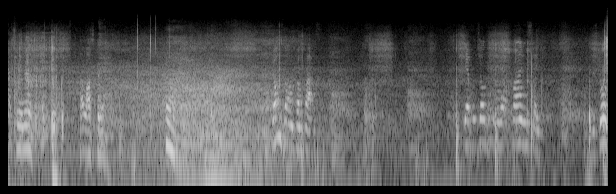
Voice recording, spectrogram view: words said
actually no. That last bit. John's not on compact. Yeah, but John does a lot of climbing, see. Just good.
